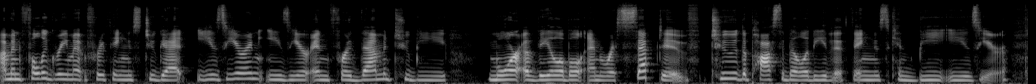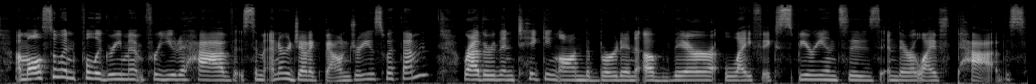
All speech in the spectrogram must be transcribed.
I'm in full agreement for things to get easier and easier and for them to be more available and receptive to the possibility that things can be easier. I'm also in full agreement for you to have some energetic boundaries with them rather than taking on the burden of their life experiences and their life paths.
